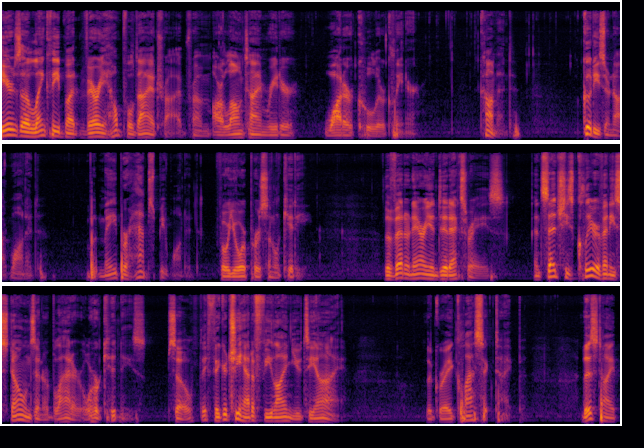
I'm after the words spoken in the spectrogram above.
Here's a lengthy but very helpful diatribe from our longtime reader, Water Cooler Cleaner. Comment Goodies are not wanted, but may perhaps be wanted for your personal kitty. The veterinarian did x rays and said she's clear of any stones in her bladder or her kidneys, so they figured she had a feline UTI. The gray classic type. This type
